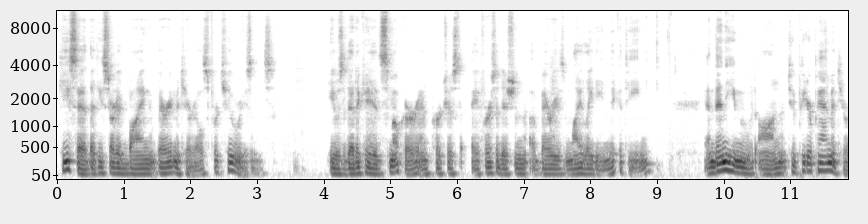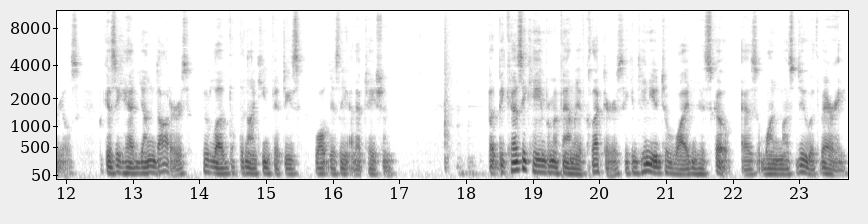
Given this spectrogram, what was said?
He said that he started buying Barrie materials for two reasons. He was a dedicated smoker and purchased a first edition of Barrie's My Lady Nicotine. And then he moved on to Peter Pan materials because he had young daughters who loved the 1950s Walt Disney adaptation. But because he came from a family of collectors, he continued to widen his scope, as one must do with Barry.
